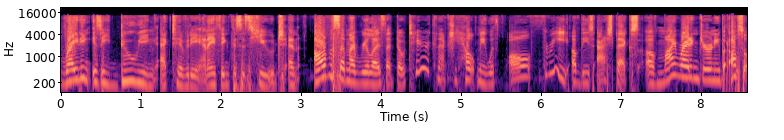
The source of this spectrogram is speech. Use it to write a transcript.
writing is a doing activity, and I think this is huge. And all of a sudden, I realized that doTERRA can actually help me with all three of these aspects of my writing journey, but also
